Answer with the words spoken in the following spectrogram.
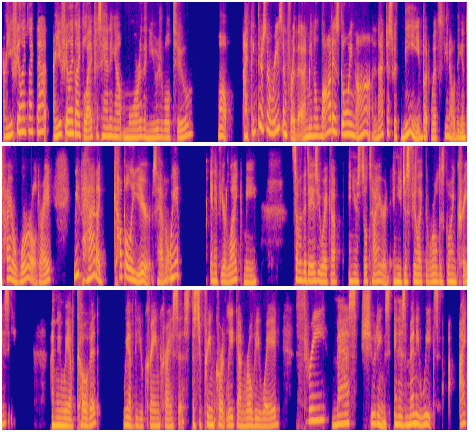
Are you feeling like that? Are you feeling like life is handing out more than usual too? Well, I think there's a reason for that. I mean, a lot is going on, not just with me, but with, you know, the entire world, right? We've had a couple of years, haven't we? And if you're like me, some of the days you wake up and you're still tired and you just feel like the world is going crazy. I mean, we have COVID, we have the Ukraine crisis, the Supreme Court leak on Roe v. Wade, three mass shootings in as many weeks. I,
